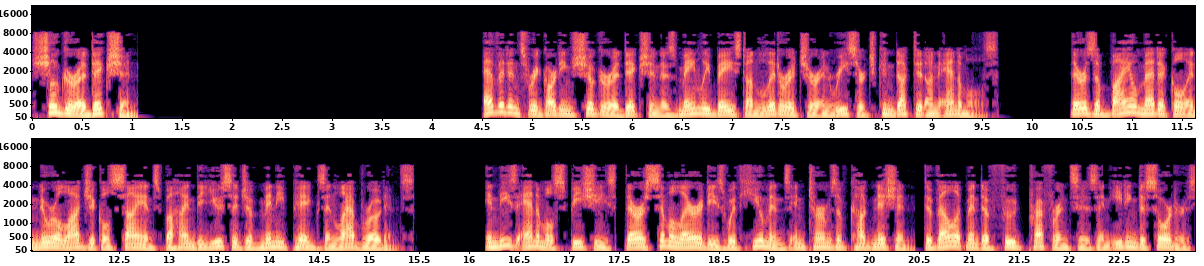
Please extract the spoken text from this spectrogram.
Sugar addiction Evidence regarding sugar addiction is mainly based on literature and research conducted on animals. There is a biomedical and neurological science behind the usage of mini pigs and lab rodents. In these animal species, there are similarities with humans in terms of cognition, development of food preferences and eating disorders,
